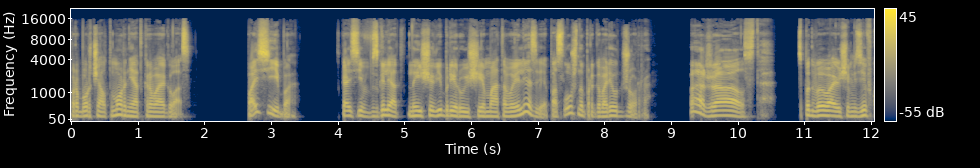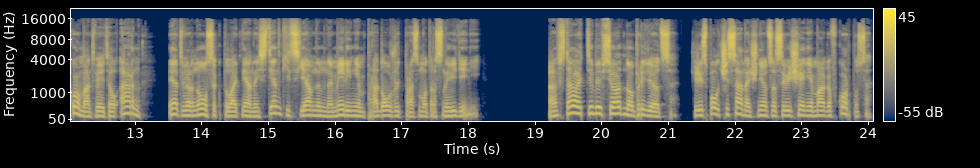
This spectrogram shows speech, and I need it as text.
пробурчал Тмор, не открывая глаз. «Спасибо», скосив взгляд на еще вибрирующее матовое лезвие, послушно проговорил Джорра. «Пожалуйста», с подвывающим зевком ответил Арн и отвернулся к полотняной стенке с явным намерением продолжить просмотр сновидений. «А вставать тебе все одно придется. Через полчаса начнется совещание магов корпуса,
